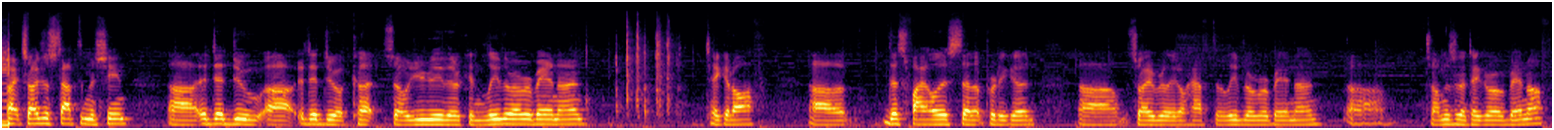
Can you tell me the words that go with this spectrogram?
All right, so I just stopped the machine. Uh, it did do uh, it did do a cut, so you either can leave the rubber band on, take it off. Uh, this file is set up pretty good, uh, so I really don't have to leave the rubber band on. Uh, so I'm just going to take the rubber band off,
